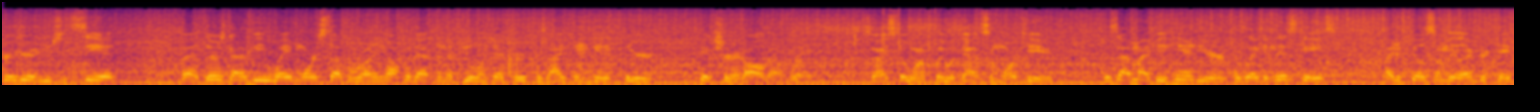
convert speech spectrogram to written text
trigger and you should see it. But there's got to be way more stuff running off of that than the fuel injectors because I can't get a clear picture at all that way. So I still want to play with that some more too. Because that might be handier because like in this case I had to peel some of the electric tape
